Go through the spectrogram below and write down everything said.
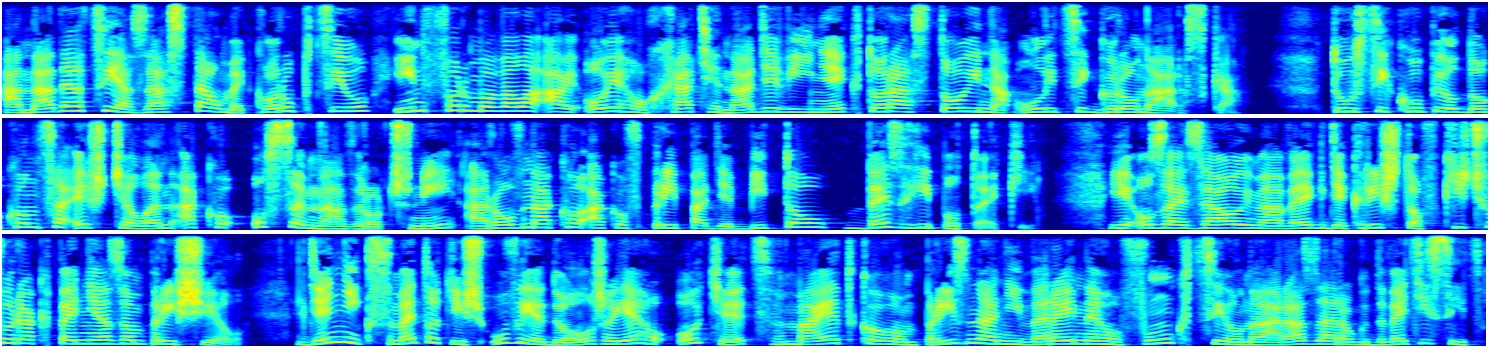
a nadácia Zastavme korupciu informovala aj o jeho chate na Devíne, ktorá stojí na ulici Gronárska. Tu si kúpil dokonca ešte len ako 18-ročný a rovnako ako v prípade bytov bez hypotéky. Je ozaj zaujímavé, kde Krištof Kičura k peniazom prišiel. Denník Sme totiž uviedol, že jeho otec v majetkovom priznaní verejného funkcionára za rok 2018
